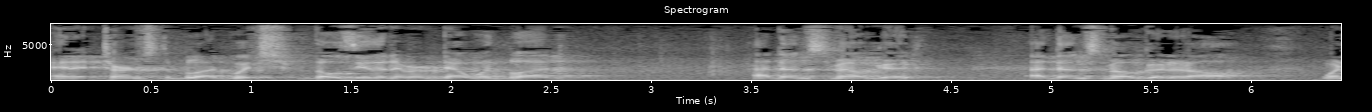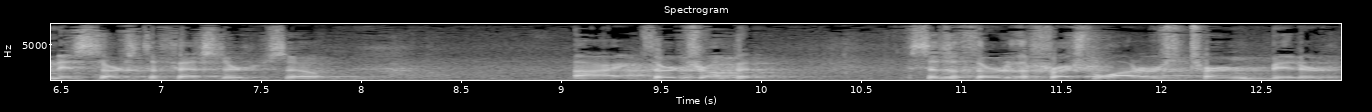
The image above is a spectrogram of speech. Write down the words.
and it turns to blood. Which those of you that have ever dealt with blood, that doesn't smell good. That doesn't smell good at all when it starts to fester. So, all right, third trumpet. It says a third of the fresh waters turn bitter.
